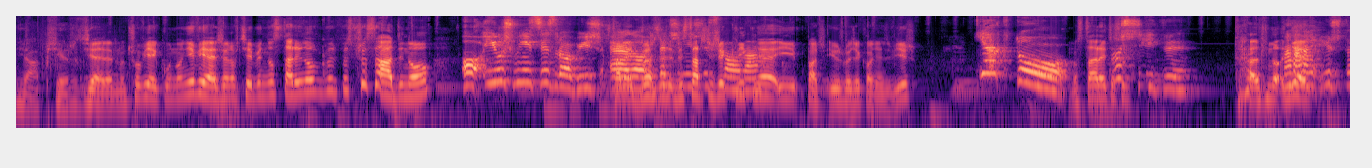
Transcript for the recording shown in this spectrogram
Ja pierdzielę, no człowieku, no nie wierzę, no w ciebie, no stary, no bez, bez przesady, no. O, i już mi nic nie zrobisz, Stary, Elo, wystarczy- ci że spawna. kliknę i patrz, i już będzie koniec, widzisz? Jak to? No stary, to są... Masz. Ta, no nie, Aha, już te,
